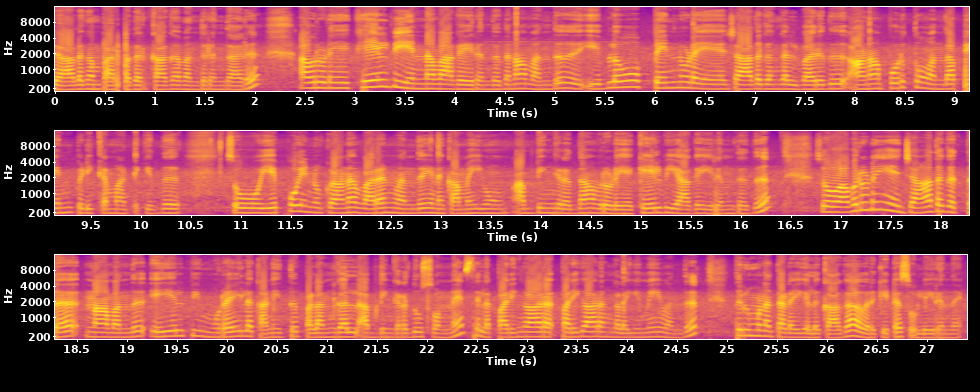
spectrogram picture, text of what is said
ஜாதகம் பார்ப்பதற்காக வந்திருந்தார். அவருடைய கேள்வி என்னவாக இருந்ததுன்னா வந்து எவ்வளவோ பெண்ணுடைய ஜாதகங்கள் வருது ஆனால் பொருத்தம் வந்தால் பெண் பிடிக்க மாட்டேங்குது. ஸோ எப்போ எனக்கான வரன் வந்து எனக்கு அமையும் அப்படிங்கிறது தான் அவருடைய கேள்வியாக இருந்தது. ஸோ அவருடைய ஜாதகத்தை நான் வந்து ஏஎல்பி முறையில் கணித்து பலன்கள் அப்படிங்கிறதும் சொன்னேன். சில பரிகார பரிகாரங்களையுமே வந்து திருமண தடைகளுக்காக அவர்கிட்ட சொல்லியிருந்தேன்.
